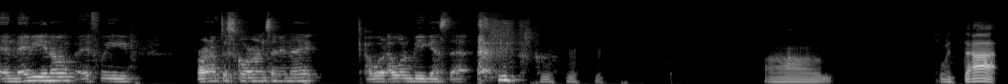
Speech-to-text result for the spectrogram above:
And maybe, you know, if we run up the score on Sunday night, I would I wouldn't be against that. Um, with that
